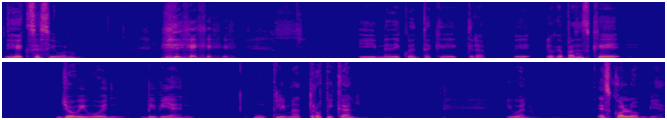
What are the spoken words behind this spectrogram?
Dije excesivo, ¿no? y me di cuenta que eh, lo que pasa es que yo vivo en, vivía en un clima tropical. Y bueno, es Colombia.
